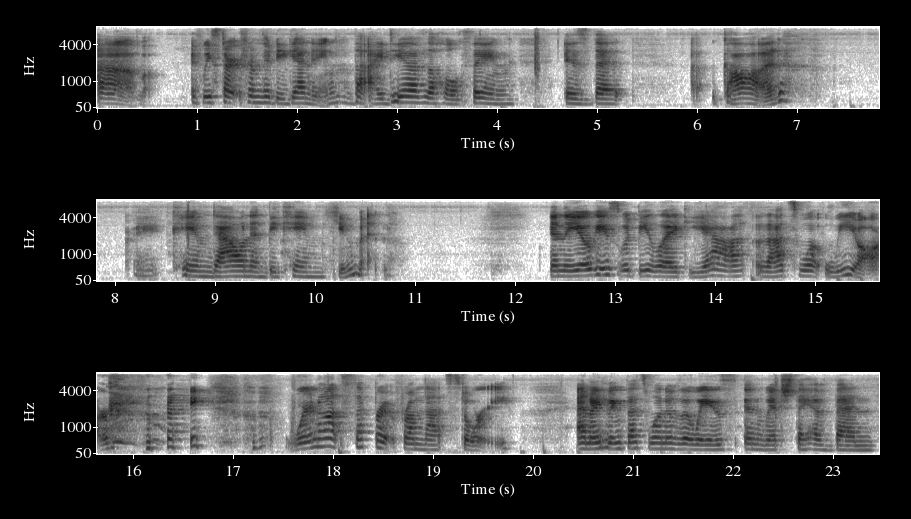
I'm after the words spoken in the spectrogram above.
um, if we start from the beginning, the idea of the whole thing is that uh, God right, came down and became human. And the yogis would be like, yeah, that's what we are, right? We're not separate from that story. And I think that's one of the ways in which they have been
